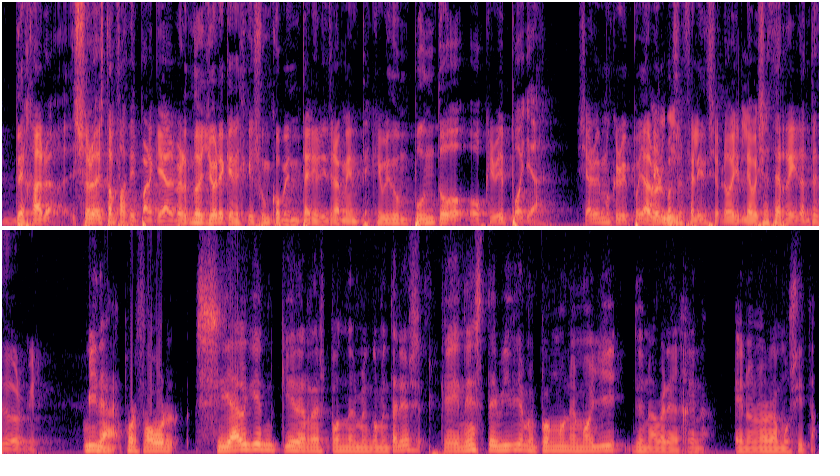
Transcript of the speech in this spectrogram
Dejar. Solo es tan fácil para que Albert no llore que dejéis un comentario, literalmente. Escribid un punto o escribid polla. Si ahora mismo escribid polla, Albert va a ser feliz. Le vais a hacer reír antes de dormir. Mira, por favor, si alguien quiere responderme en comentarios, que en este vídeo me ponga un emoji de una berenjena, en honor a Musita.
